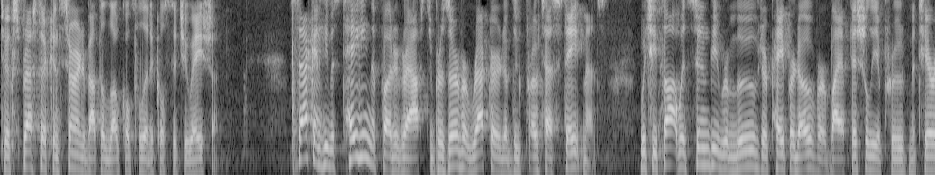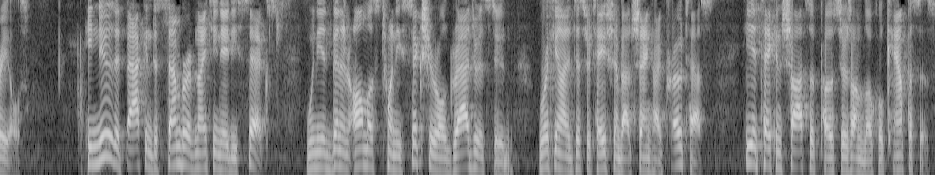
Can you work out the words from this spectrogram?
to express their concern about the local political situation. Second, he was taking the photographs to preserve a record of the protest statements, which he thought would soon be removed or papered over by officially approved materials. He knew that back in December of 1986, when he had been an almost 26 year old graduate student working on a dissertation about Shanghai protests, he had taken shots of posters on local campuses.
